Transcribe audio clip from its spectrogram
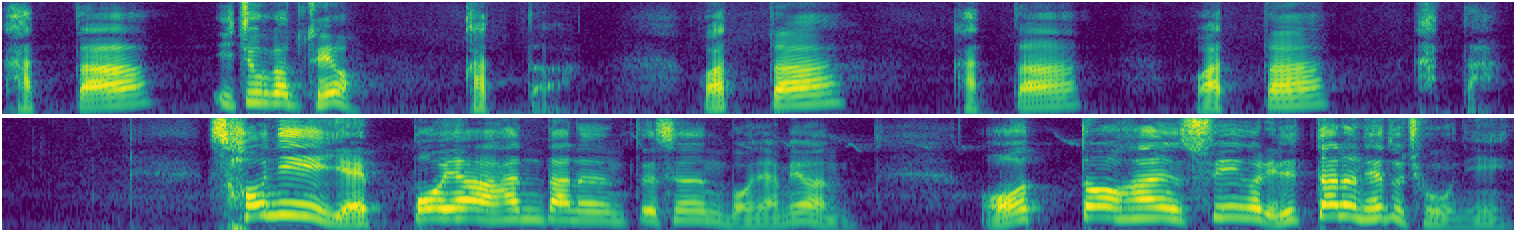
갔다 이쪽으로 가도 돼요. 갔다 왔다 갔다 왔다 갔다. 선이 예뻐야 한다는 뜻은 뭐냐면 어떠한 스윙을 일단은 해도 좋으니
